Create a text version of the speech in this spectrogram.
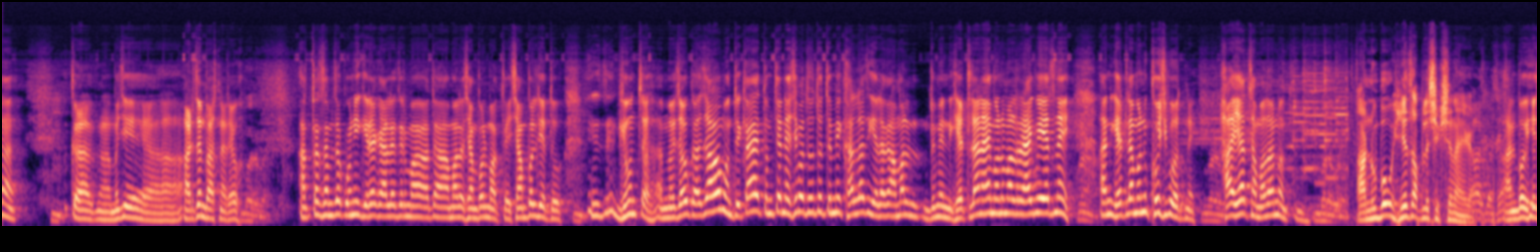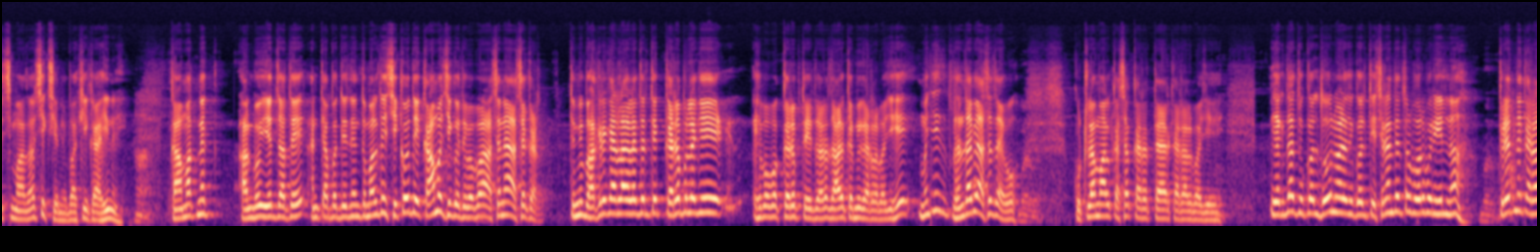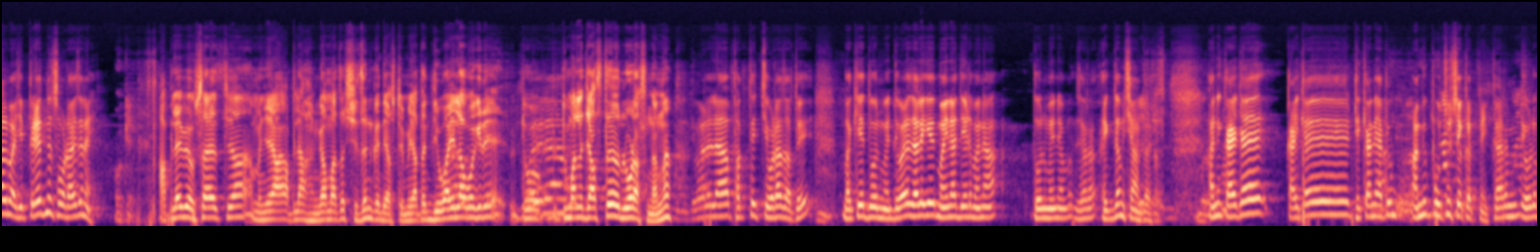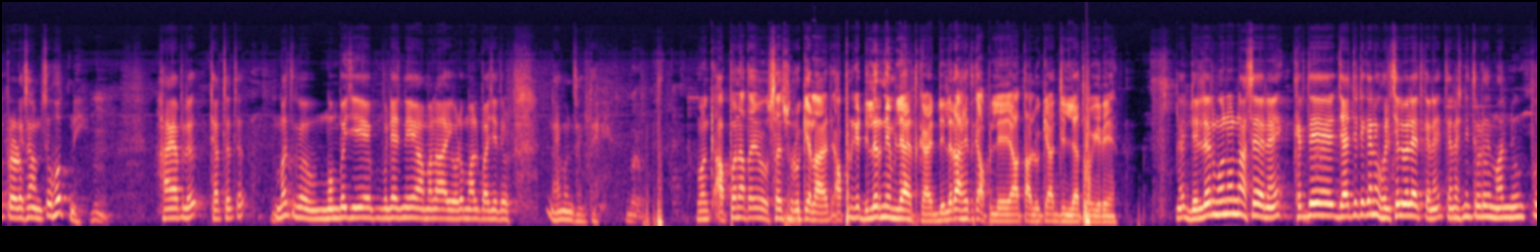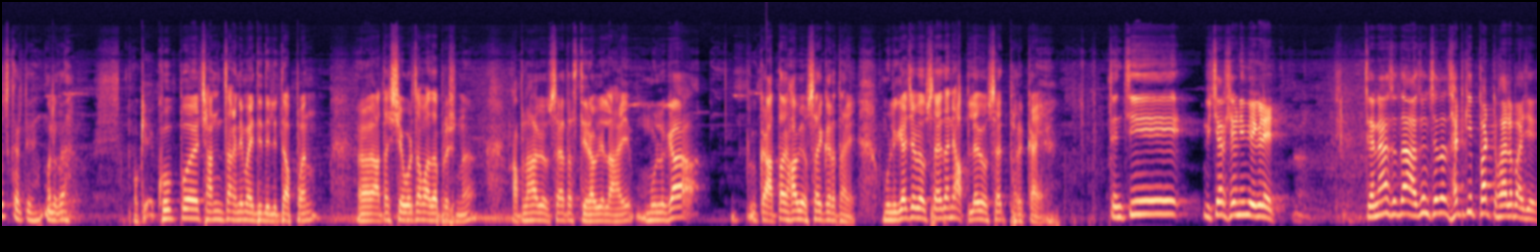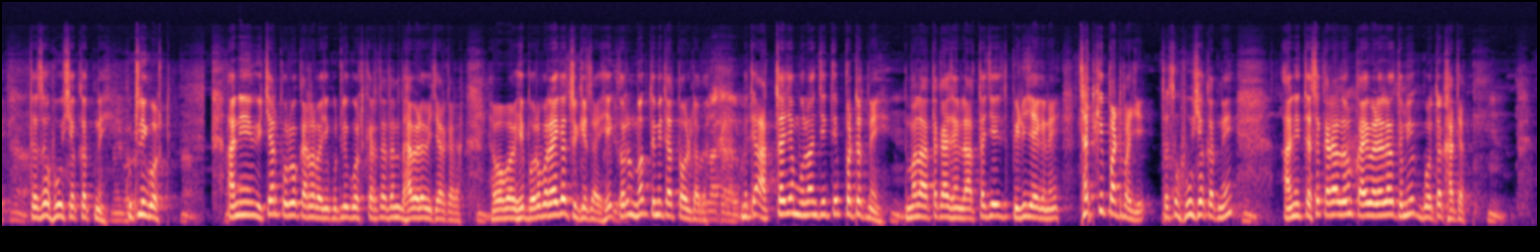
क म्हणजे अडचण भासणार आहे हो. आता समजा कोणी गिरायक आलं तर मग आता आम्हाला शॅम्पल मागतंय शॅम्पल देतो. घेऊन चा मग जाऊ का? जावं म्हणतोय. काय तुमच्या नशिबात होतं तुम्ही खाल्लाच गेला का? आम्हाला तुम्ही घेतला नाही म्हणून मला राग बी येत नाही आणि घेतला म्हणून खुश बी होत नाही. हा ह्यात समाधान म्हणतो अनुभव हेच आपलं शिक्षण आहे का. अनुभव हेच माझा शिक्षण आहे बाकी काही नाही. कामातनं अनुभव येत जाते आणि त्या पद्धतीने तुम्हाला ते शिकवते कामच शिकवते बाबा असं नाही असं कर. तुम्ही भाकरी करायला लागला तर ते करपलं की हे बाबा करपते जरा जाळ कमी करायला पाहिजे. हे म्हणजे धंदा बी असंच आहे हो. कुठला माल कसा कर तयार करायला पाहिजे. एकदा चुकल दोन वेळा चुकल तिसऱ्यांदा तर बरोबर येईल ना. प्रयत्न करायला पाहिजे प्रयत्न सोडायचा नाही. ओके. आपल्या व्यवसायाच्या म्हणजे आपल्या हंगामाचा सीझन कधी असतो म्हणजे आता दिवाळीला वगैरे तो तुम्हाला जास्त लोड असणार ना? दिवाळीला फक्त चिवडा जातोय. बाकी दोन महिने दिवाळी झाली की महिना दीड महिना दोन महिने जरा एकदम शांत असतं. आणि काय काय काय काय ठिकाणी आपण आम्ही पोचू शकत नाही. कारण एवढं प्रोडक्शन आमचं होत नाही. हाय आपलं त्यात मग मुंबईची पुण्याची आम्हाला एवढं माल पाहिजे तेवढं नाही म्हणून सांगता येईल बरोबर. मग आपण आता व्यवसाय सुरू केला आहे. आपण काही डीलर नेमले आहेत काय डीलर आहेत का आपले या तालुक्यात जिल्ह्यात वगैरे? नाही डीलर म्हणून असं नाही. खरं ते ज्याच्या ठिकाणी होलसेलवाले आहेत का नाही त्यांना तेवढं माल नेऊन पोच करतोय मुलगा. ओके. खूप छान चांगली माहिती दिली तर आपण आता शेवटचा माझा प्रश्न. आपला हा व्यवसाय आता स्थिरावलेला आहे. मुलगा का आता हा व्यवसाय करत आहे. मुलग्याच्या व्यवसायात आणि आपल्या व्यवसायात फरक काय आहे? त्यांची विचारसरणी वेगळी आहेत. त्यांना सुद्धा अजून सुद्धा झटकी पट व्हायला पाहिजे. तसं होऊ शकत नाही. कुठली गोष्ट. आणि विचारपूर्वक करायला पाहिजे कुठली गोष्ट करताना दहा वेळा विचार करा. हे. बाबा हे बरोबर आहे का चुकीचं आहे? हे करून मग तुम्ही त्यात पाऊल टाका. मग ते आत्ताच्या मुलांचे ते पटत नाही. तुम्हाला आता काय सांगितलं? आत्ताची पिढी जी आहे का नाही झटकी पट पाहिजे. तसं होऊ शकत नाही. आणि तसं करायला जाऊन काही वेळेला तुम्ही गोतं खात्यात.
